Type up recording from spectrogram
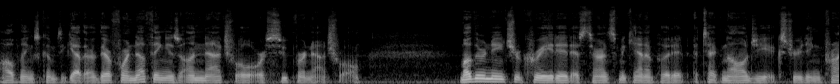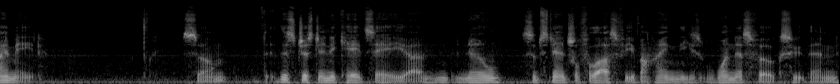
all things come together. Therefore, nothing is unnatural or supernatural. Mother Nature created, as Terence McKenna put it, a technology extruding primate. So this just indicates a uh, no substantial philosophy behind these oneness folks who then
